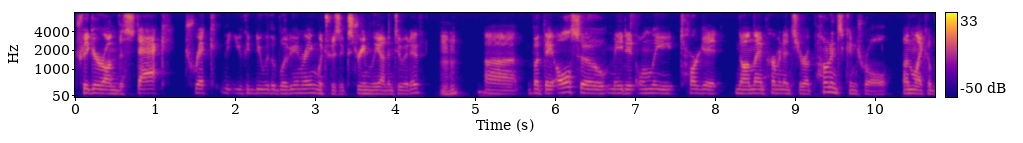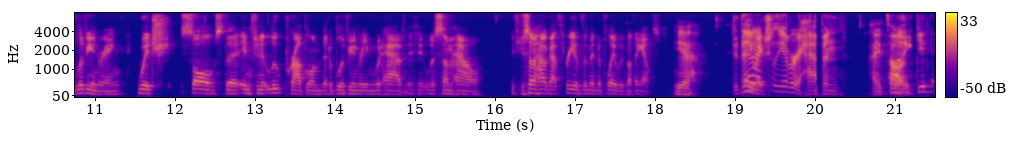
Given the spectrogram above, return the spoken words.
trigger on the stack trick that you could do with Oblivion Ring, which was extremely unintuitive. Mhm. Uh, but they also made it only target non-land permanents your opponents control, unlike Oblivion Ring, which solves the infinite loop problem that Oblivion Ring would have if it was somehow if you somehow got three of them into play with nothing else. Yeah. Did that Anyway. actually ever happen? I Uh, thought it did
